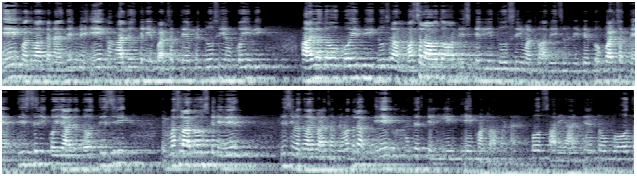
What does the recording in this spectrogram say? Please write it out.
एक मरतबा करना है, दिन में एक हाजत के लिए पढ़ सकते हैं, फिर दूसरी हम कोई भी हाजत हो कोई भी दूसरा मसला हो तो हम इसके लिए दूसरी मरतबा भी इस वजीफे को पढ़ सकते हैं। तीसरी कोई हाजत हो तीसरी मसला हो तो उसके लिए तीसरी मरतबा भी पढ़ सकते हैं। मतलब एक हाजत के लिए एक मरतबा पढ़ना है। बहुत सारी हाजतें हैं तो बहुत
